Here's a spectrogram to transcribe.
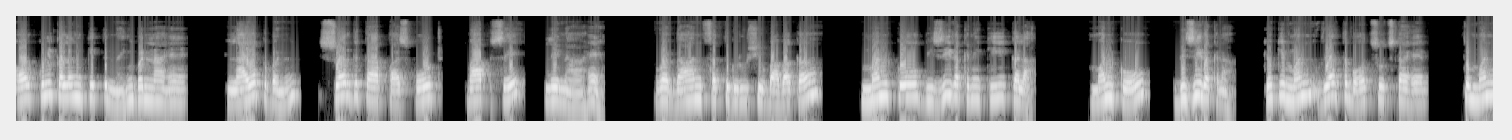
और कुल कलंकित नहीं बनना है। लायक बन स्वर्ग का पासपोर्ट बाप से लेना है। वरदान सतगुरु शिव बाबा का मन को बिज़ी रखने की कला। मन को बिज़ी रखना, क्योंकि मन व्यर्थ बहुत सोचता है। तो मन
